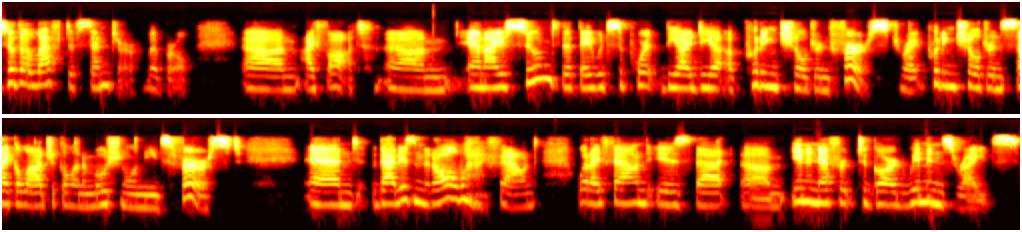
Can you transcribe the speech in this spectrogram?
to the left of center liberal. Um, I thought. Um, and I assumed that they would support the idea of putting children first, right? Putting children's psychological and emotional needs first. And that isn't at all what I found. What I found is that um, in an effort to guard women's rights,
